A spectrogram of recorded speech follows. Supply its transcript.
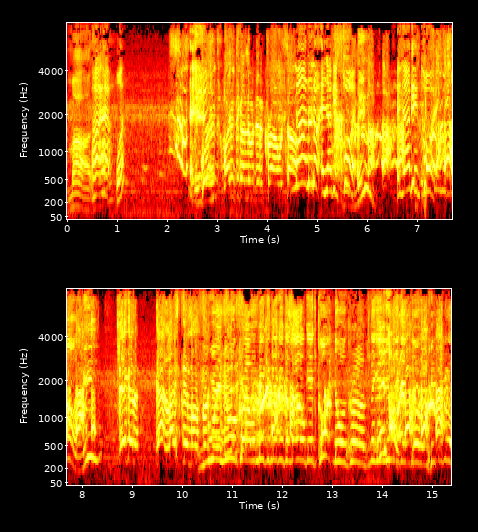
My. I have what? why, you, why you think I never did a crime with Tommy? No, no, no, and y'all get caught. Me? And y'all get caught. me? They gonna that light skinned motherfucker. You wouldn't do a crime with me, nigga, because I don't get caught doing crimes, nigga. You don't get caught with me, nigga.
